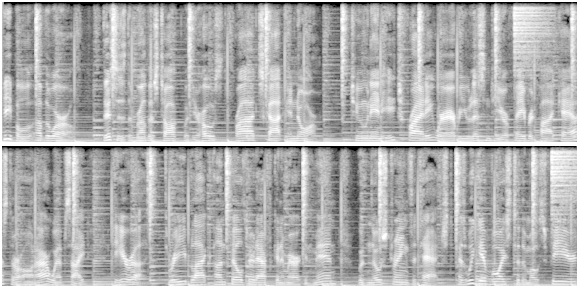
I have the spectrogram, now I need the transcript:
people of the world. This is the Brothers Talk with your hosts, Rod, Scott, and Norm. Tune in each Friday wherever you listen to your favorite podcast or on our website to hear us, three black, unfiltered African American men with no strings attached, as we give voice to the most feared,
